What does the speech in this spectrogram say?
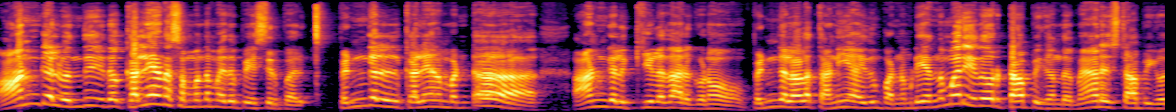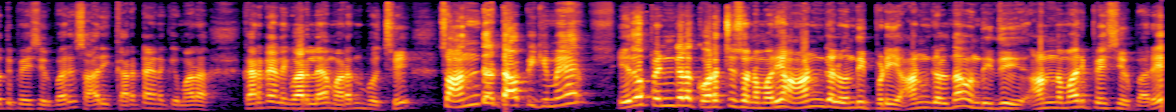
ஆண்கள் வந்து ஏதோ கல்யாண சம்மந்தமாக ஏதோ பேசியிருப்பார். பெண்கள் கல்யாணம் பண்ணிட்டா ஆண்களுக்கு கீழே தான் இருக்கணும். பெண்களால் தனியாக எதுவும் பண்ண முடியாது. அந்த மாதிரி ஏதோ ஒரு டாபிக் அந்த மேரேஜ் டாபிக் வந்து பேசியிருப்பார். சாரி கரெக்டாக எனக்கு மற கரெக்டாக எனக்கு வரல மறந்து போச்சு. ஸோ அந்த டாப்பிக்குமே ஏதோ பெண்களை குறைச்சி சொன்ன மாதிரி ஆண்கள் வந்து இப்படி ஆண்கள் தான் வந்து இது அந்த மாதிரி பேசியிருப்பார்.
